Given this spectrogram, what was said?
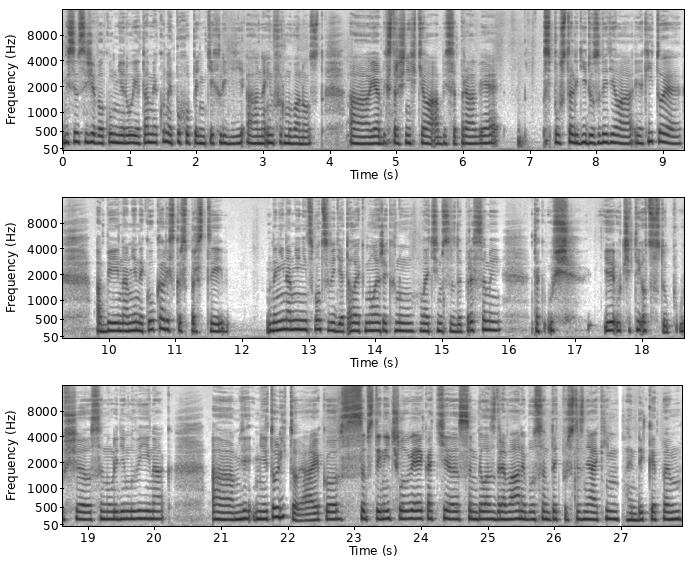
Myslím si, že velkou měrou je tam jako nepochopení těch lidí a neinformovanost. A já bych strašně chtěla, aby se právě spousta lidí dozvěděla, jaký to je, aby na mě nekoukali skrz prsty, není na mě nic moc vidět, ale jakmile řeknu, léčím se s depresemi, tak už je určitý odstup, už eh, se mnou lidi mluví jinak. A mě, mě je to líto, já jako jsem stejný člověk, ať eh, jsem byla zdravá, nebo jsem teď prostě s nějakým handicapem,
